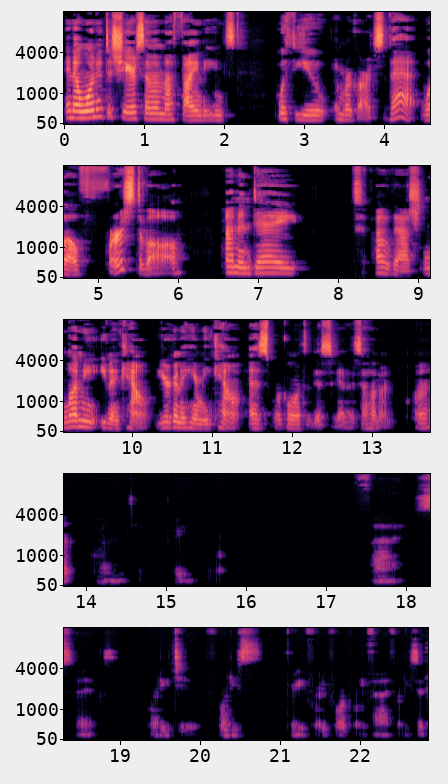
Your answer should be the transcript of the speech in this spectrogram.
And I wanted to share some of my findings with you in regards to that. Well, first of all, I'm in day, oh gosh, let me even count. You're going to hear me count as we're going through this together. So hold on. One, one, two, three, four, five, six, 42, 43, 44, 45, 46.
